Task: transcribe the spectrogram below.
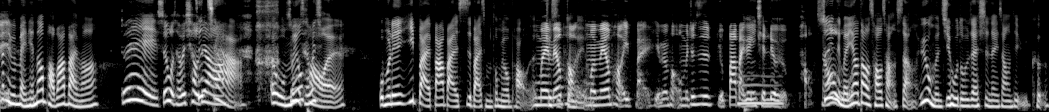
那你们每年都要跑八百吗？对，所以我才会翘掉啊！哎、欸，我没有跑哎、欸，我，我们连一百、八百、四百什么都没有跑、欸，我们也没有跑，我们没有跑一百，也没有跑，我们就是有八百跟一千六有跑。嗯、所以你们要到操场上，因为我们几乎都是在室内上体育课。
